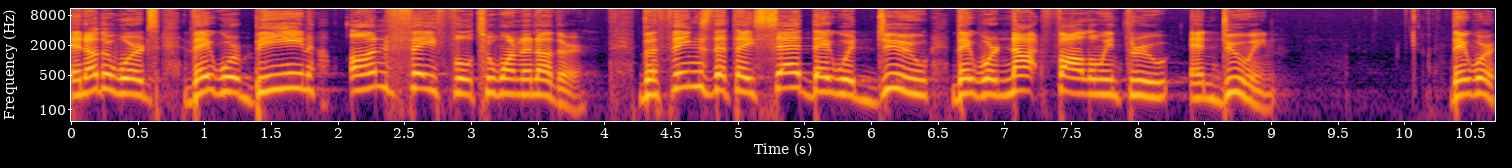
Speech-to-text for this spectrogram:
In other words, they were being unfaithful to one another the things that they said they would do, they were not following through and doing. They were,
